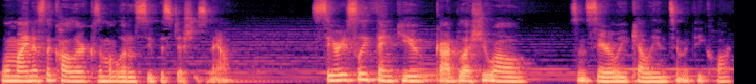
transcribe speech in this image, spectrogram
Well, minus the color because I'm a little superstitious now. Seriously, thank you. God bless you all. Sincerely, Kelly and Timothy Clark.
